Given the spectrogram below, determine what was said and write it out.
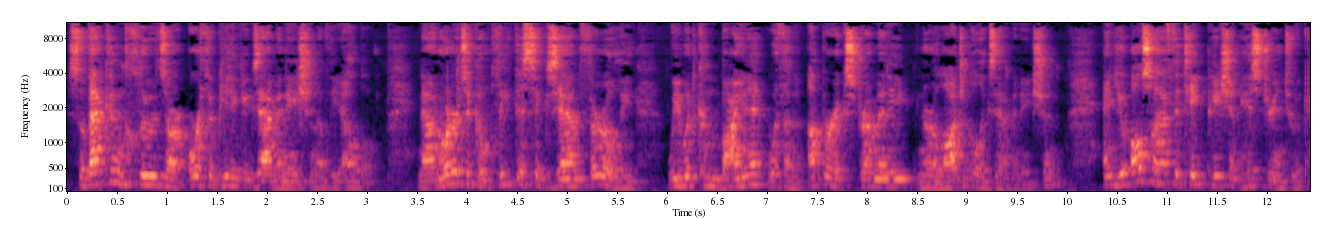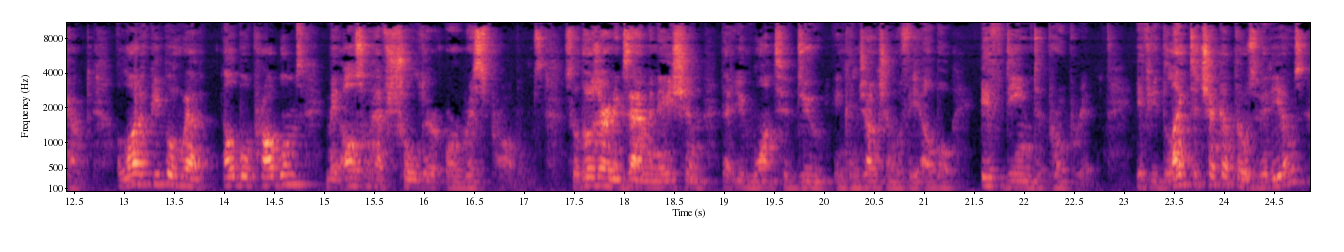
So that concludes our orthopedic examination of the elbow. Now, in order to complete this exam thoroughly, we would combine it with an upper extremity neurological examination. And you also have to take patient history into account. A lot of people who have elbow problems may also have shoulder or wrist problems. So those are an examination that you'd want to do in conjunction with the elbow if deemed appropriate. If you'd like to check out those videos,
